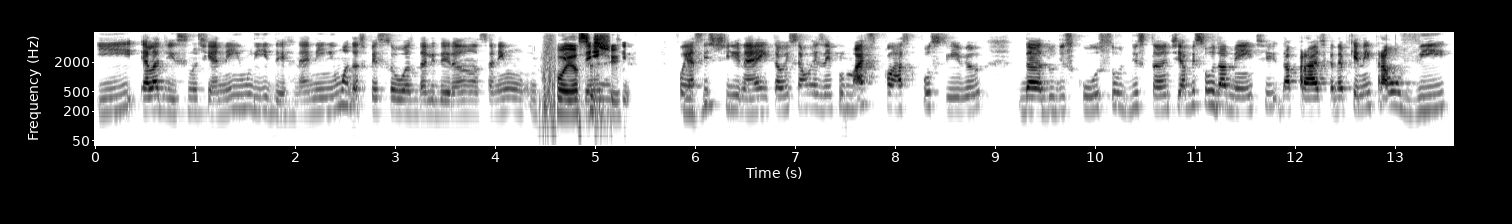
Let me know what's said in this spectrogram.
E ela disse não tinha nenhum líder, né? Nenhuma das pessoas da liderança, nenhum foi assistir. Foi uhum. assistir, né? Então isso é um exemplo mais clássico possível da, do discurso distante absurdamente da prática, né? Porque nem para ouvir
